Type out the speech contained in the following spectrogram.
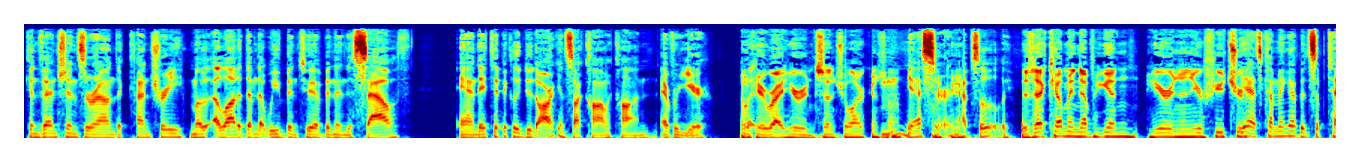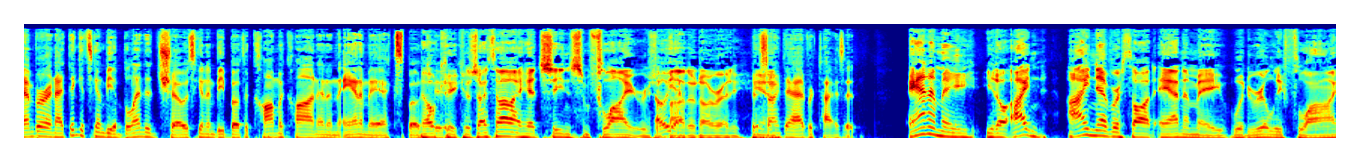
conventions around the country. Mo- A lot of them that we've been to have been in the South, and they typically do the Arkansas Comic Con every year. Okay, right here in Central Arkansas. Mhm, yes, sir. Okay. Absolutely. Is that coming up again here in the near future? Yeah, it's coming up in September, and I think it's going to be a blended show. It's going to be both a Comic Con and an anime expo. too. Okay, because I thought I had seen some flyers Oh, about yeah. it already. They're Yeah. starting to advertise it. anime you know i i never thought anime would really fly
